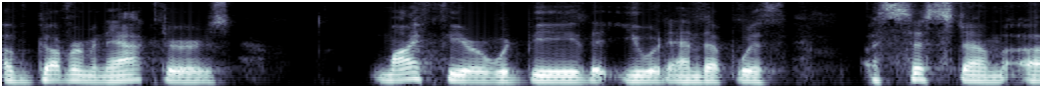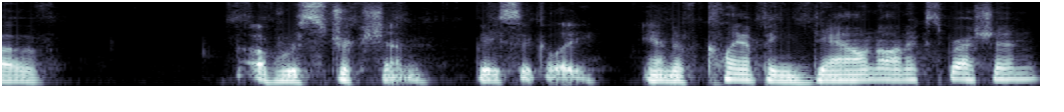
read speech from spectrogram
of government actors, my fear would be that you would end up with a system of, of restriction, basically, and of clamping down on expression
